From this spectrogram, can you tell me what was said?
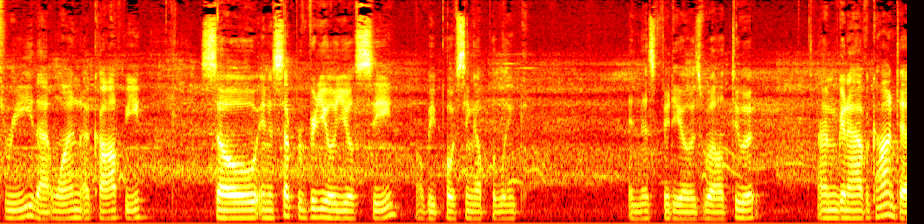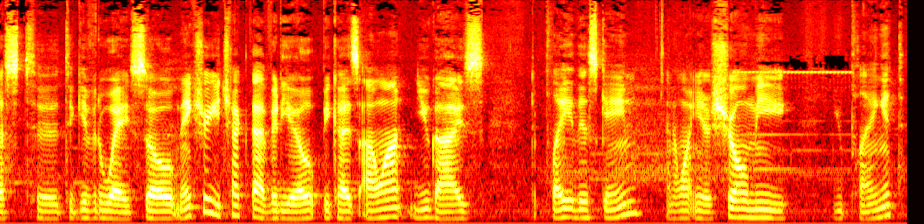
three that won a copy. So in a separate video, you'll see I'll be posting up a link in this video as well to it. I'm gonna have a contest to to give it away. So make sure you check that video because I want you guys to play this game, and I want you to show me you playing it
